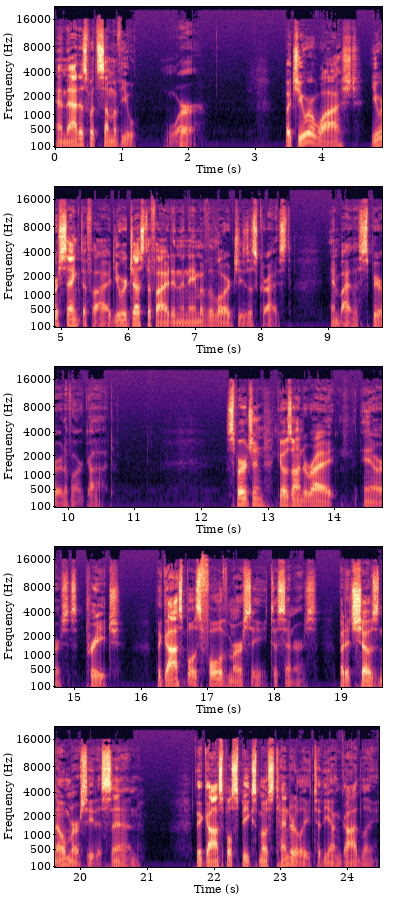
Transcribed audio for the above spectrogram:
And that is what some of you were. But you were washed, you were sanctified, you were justified in the name of the Lord Jesus Christ, and by the Spirit of our God. Spurgeon goes on to write or preach The gospel is full of mercy to sinners, but it shows no mercy to sin. The gospel speaks most tenderly to the ungodly,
